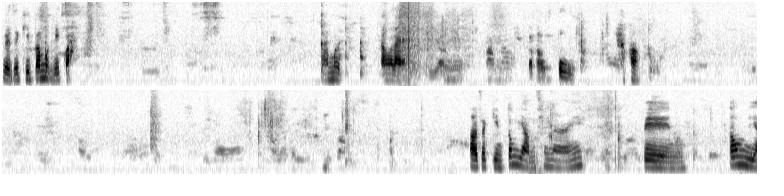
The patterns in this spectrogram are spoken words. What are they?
หรือจะกินปลาหมึกดีกว่าปลาหมึกเอาอะไรอะที่เอากะเพราปูกะเพราปู เราจะกินต้มยำใช่ไหม เป็นต้มย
